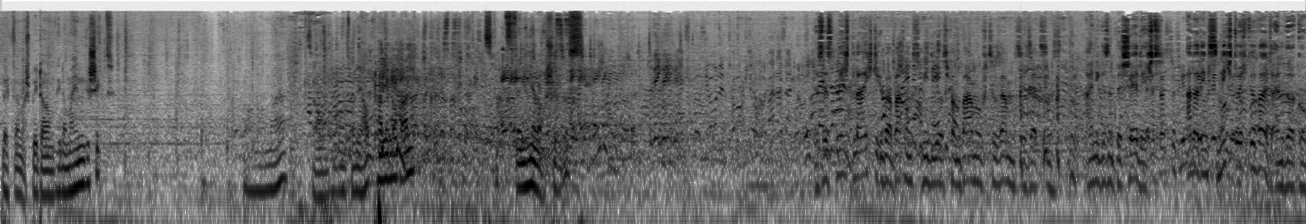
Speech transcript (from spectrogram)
Vielleicht werden wir später irgendwie nochmal hingeschickt. Schauen wir mal. So, wir uns mal die Haupthalle noch an. Was gibt es denn hier noch Schönes? Es ist nicht leicht, die Überwachungsvideos vom Bahnhof zusammenzusetzen. Einige sind beschädigt, allerdings nicht durch Gewalteinwirkung.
